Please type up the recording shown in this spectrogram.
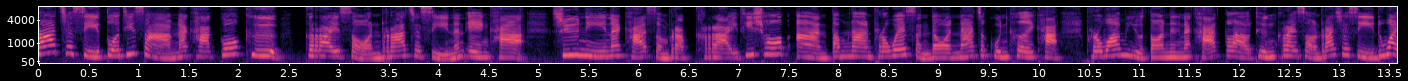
ราชสีตัวที่ 3 นะคะ ก็คือไกรสอนราชสีนั่นเองค่ะ ชื่อนี้นะคะสำหรับใครที่ชอบอ่านตำนานพระเวสสันดรนน่าจะคุ้นเคยค่ะ เพราะว่ามีอยู่ตอนหนึ่งนะคะ กล่าวถึงไกรสอนราชสีด้วย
